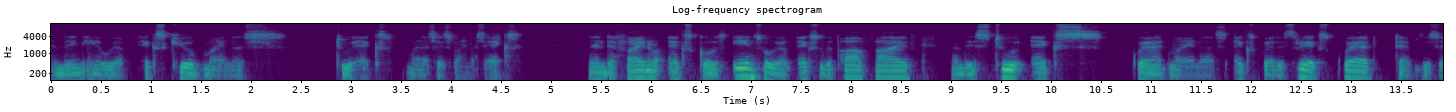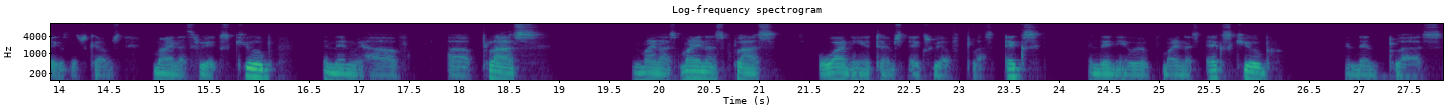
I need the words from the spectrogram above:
And then here we have x cubed minus 2x minus s minus x. Then the final x goes in. So we have x to the power 5 and this 2x squared minus x squared is 3x squared times this x, this becomes minus 3x cubed. And then we have uh, plus minus minus plus 1 here times x, we have plus x. And then here we have minus x cubed and then plus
